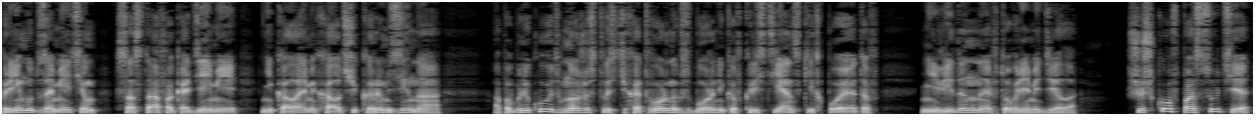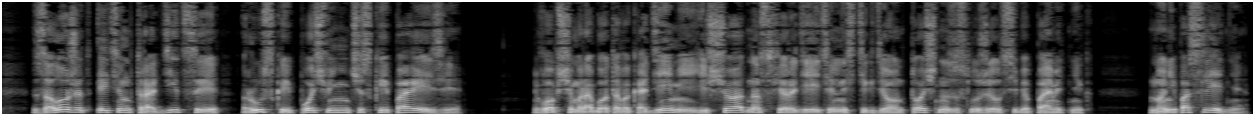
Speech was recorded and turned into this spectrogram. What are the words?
примут, заметим, состав Академии Николая Михайловича Карамзина, опубликуют множество стихотворных сборников крестьянских поэтов – невиданное в то время дело. Шишков, по сути, заложит этим традиции русской почвеннической поэзии. В общем, работа в Академии – еще одна сфера деятельности, где он точно заслужил себе памятник, но не последняя.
